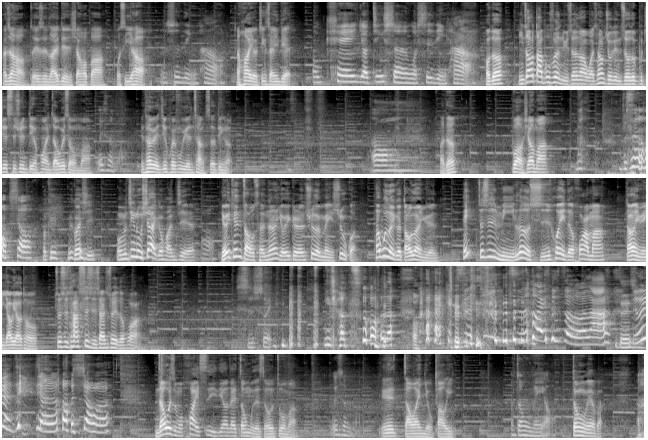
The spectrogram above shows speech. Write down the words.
大家好，这里是来点笑话吧，我是一号，我是零号，讲话有精神一点。OK，有精神，我是零号。好的，你知道大部分女生啊，晚上九点之后都不接视讯电话，你知道为什么吗？为什么？因为他们已经恢复原厂设定了。哦，好的，不好笑吗？不，不是很好笑。OK，没关系，我们进入下一个环节。有一天早晨呢，有一个人去了美术馆，他问了一个导览员：“诶，这是米勒实绘的画吗？”导览员摇摇头：“这是他四十三岁的画。”十岁？你讲错了。哦，是实绘是怎么啦？对，永远这讲很好笑啊。你知道为什么坏事一定要在中午的时候做吗？为什么？因为早晚有报应。我中午没有。中午没有吧？啊、哦。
